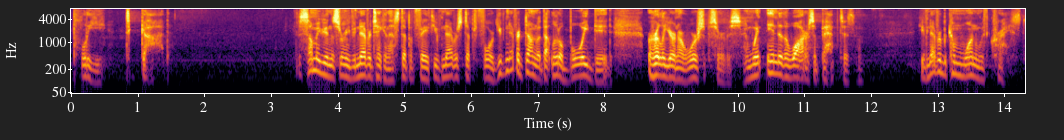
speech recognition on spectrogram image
plea. Some of you in this room, you've never taken that step of faith. You've never stepped forward. You've never done what that little boy did earlier in our worship service and went into the waters of baptism. You've never become one with Christ.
